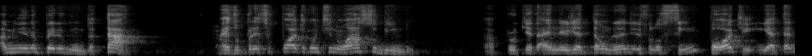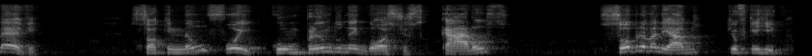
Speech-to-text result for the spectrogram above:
a menina pergunta: tá, mas o preço pode continuar subindo, tá? porque a energia é tão grande. Ele falou: sim, pode e até deve. Só que não foi comprando negócios caros, sobreavaliado, que eu fiquei rico.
